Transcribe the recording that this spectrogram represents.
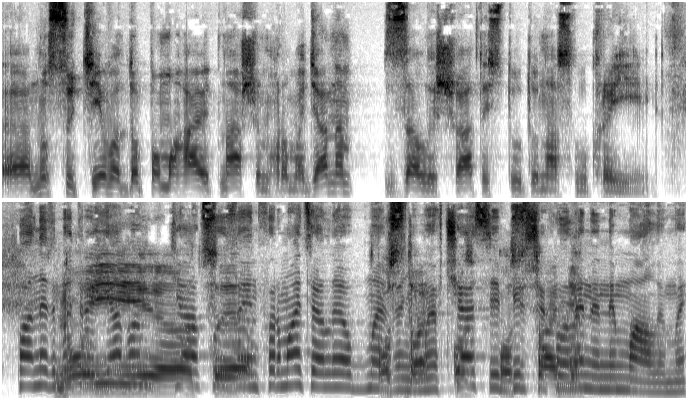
е, ну суттєво допомагають нашим громадянам залишатись тут у нас в Україні. Пане Ну Дмитро, я вам е, дякую це за інформацію, але обмежені оста- ми в часі. ос- Більше хвилини не мали ми.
